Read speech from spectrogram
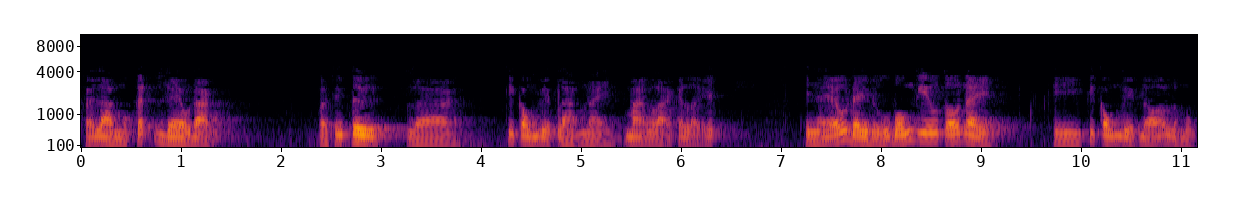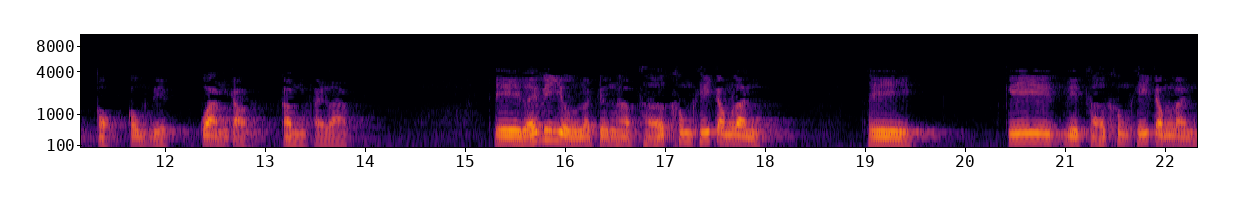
phải làm một cách đều đặn. Và thứ tư là cái công việc làm này mang lại cái lợi ích. Thì nếu đầy đủ bốn cái yếu tố này, thì cái công việc đó là một cột công việc quan trọng cần phải làm. Thì lấy ví dụ là trường hợp thở không khí trong lành, thì cái việc thở không khí trong lành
